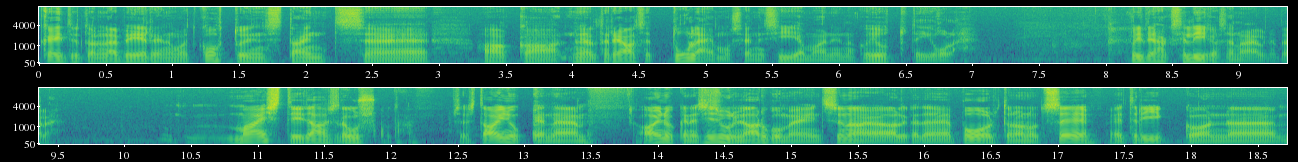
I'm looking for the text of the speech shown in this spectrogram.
käidud on läbi erinevaid kohtuinstantse, aga nii-öelda reaalse tulemuseni siiamaani nagu jõutud ei ole. või tehakse liiga sõnajalgadele? ma hästi ei taha seda uskuda, sest ainukene, ainukene sisuline argument sõnajalgade poolt on olnud see, et riik on äh,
